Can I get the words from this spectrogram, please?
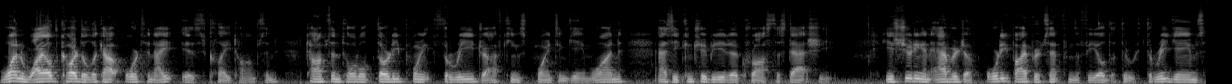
One wild card to look out for tonight is Klay Thompson. Thompson totaled 30.3 DraftKings points in Game 1 as he contributed across the stat sheet. He's shooting an average of 45% from the field through three games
